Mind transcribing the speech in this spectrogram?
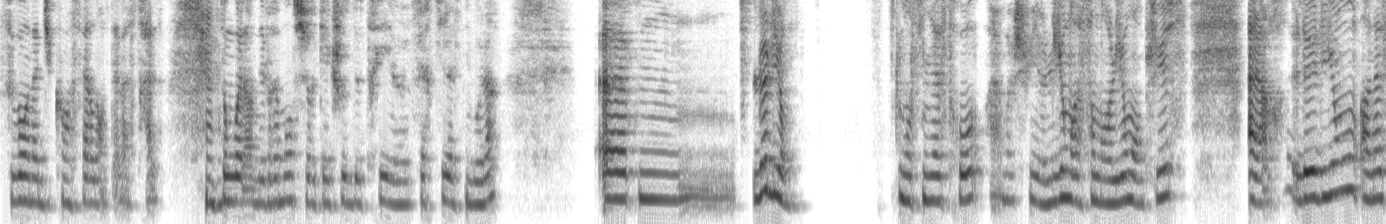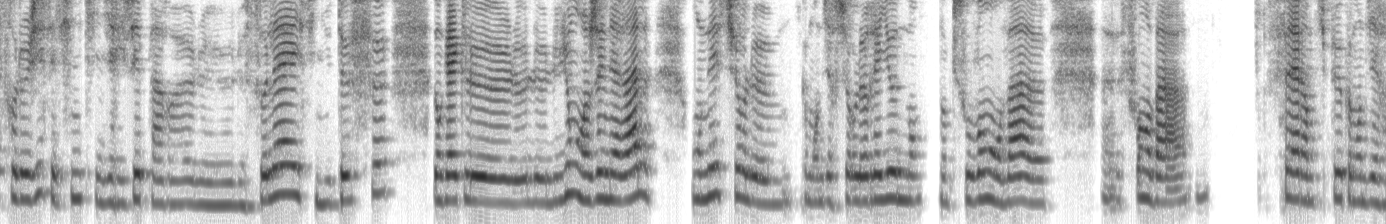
souvent on a du cancer dans le thème astral. Donc voilà, on est vraiment sur quelque chose de très euh, fertile à ce niveau-là. Le lion mon signe astro. moi, je suis lion, ascendant lion en plus. Alors, le lion en astrologie, c'est le signe qui est dirigé par euh, le, soleil, signe de feu. Donc, avec le, lion en général, on est sur le, comment dire, sur le rayonnement. Donc, souvent, on va, euh, euh, soit on va faire un petit peu, comment dire,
